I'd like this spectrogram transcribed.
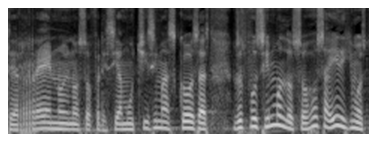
terreno y nos ofrecía muchísimas cosas. Nosotros pusimos los ojos ahí y dijimos,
